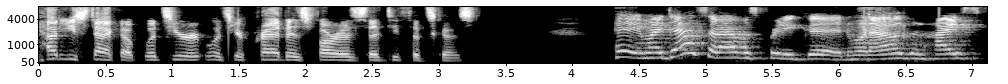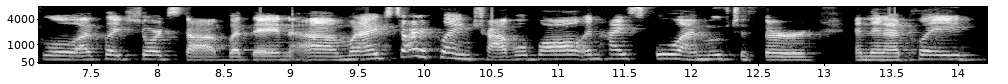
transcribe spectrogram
How do you stack up? What's your what's your cred as far as uh, defense goes? Hey, my dad said I was pretty good. When I was in high school, I played shortstop. But then um, when I started playing travel ball in high school, I moved to third. And then I played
